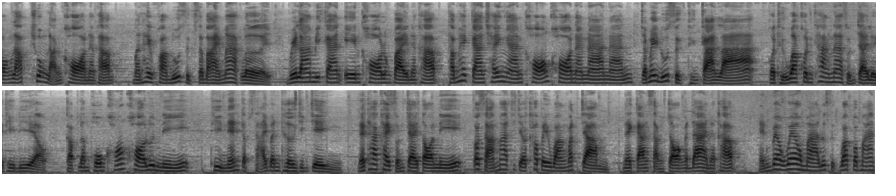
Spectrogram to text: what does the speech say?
รองรับช่วงหลังคอนะครับ มันให้ความรู้สึกสบายมากเลย เวลามีการเอนคอลงไปนะครับทำให้การใช้งานคล้องคอนานๆนั้น จะไม่รู้สึกถึงการล้า ก็ถือว่าค่อนข้างน่าสนใจเลยทีเดียว กับลำโพงคล้องคอรุ่นนี้ ที่เน้นกับสายบันเทิงจริง ๆ และถ้าใครสนใจตอนนี้ก็สามารถที่จะเข้าไปวางมัดจำในการสั่งจองกันได้นะครับ เห็นแววๆมารู้สึกว่าประมาณ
